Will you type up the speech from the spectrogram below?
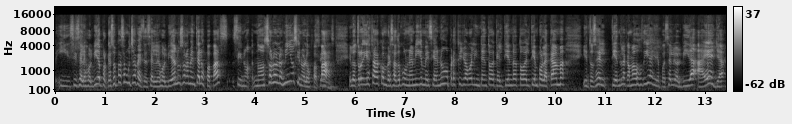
Y si se les olvida, porque eso pasa muchas veces, se les olvida no solamente a los papás, sino no solo a los niños, sino a los papás. El otro día estaba conversando con una amiga y me decía, no, pero es que yo hago el intento de que él tienda todo el tiempo la cama, y entonces él tiende la cama dos días y después se le olvida a ella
